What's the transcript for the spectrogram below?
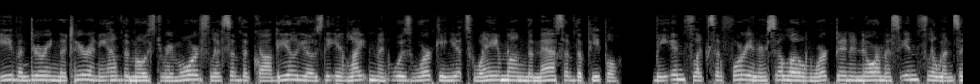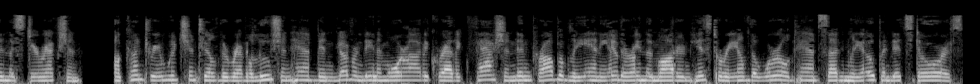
Even during the tyranny of the most remorseless of the caudillos the enlightenment was working its way among the mass of the people. The influx of foreigners alone worked an enormous influence in this direction. A country which until the revolution had been governed in a more autocratic fashion than probably any other in the modern history of the world had suddenly opened its doors,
